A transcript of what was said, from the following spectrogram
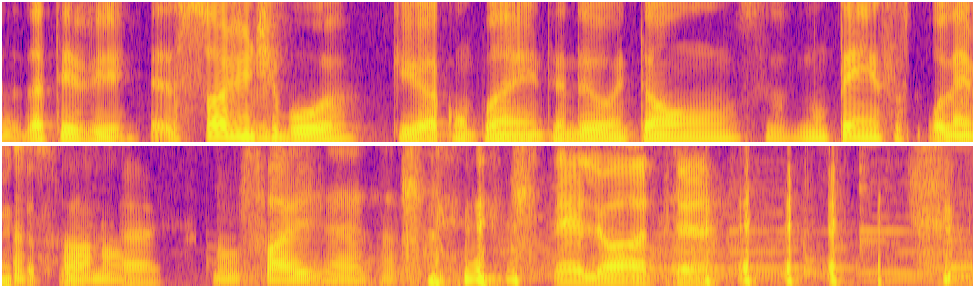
da TV. É só gente Uhum. boa que acompanha, entendeu? Então não tem essas O polêmicas. pessoal todas. não, É. não faz, né? Melhor até.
